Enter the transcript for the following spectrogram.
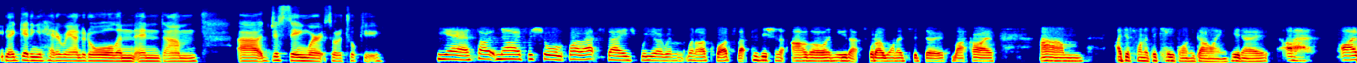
you know getting your head around it all and and um, uh, just seeing where it sort of took you? Yeah, so no, for sure. By that stage, you know, when when I applied for that position at Argyle, I knew that's what I wanted to do. Like I, um, I just wanted to keep on going. You know, uh, I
